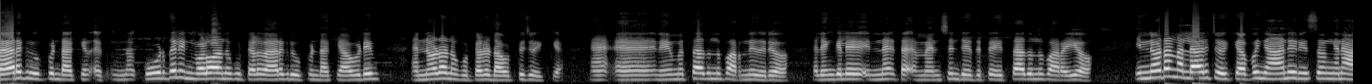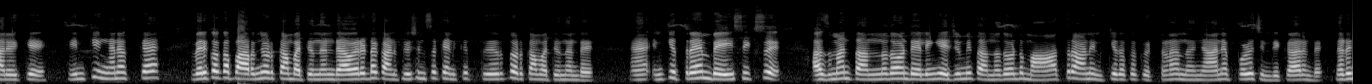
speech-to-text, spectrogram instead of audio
വേറെ ഗ്രൂപ്പ് ഉണ്ടാക്കി കൂടുതൽ ഇൻവോൾവ് ആവുന്ന കുട്ടികൾ വേറെ ഗ്രൂപ്പ് ഉണ്ടാക്കി അവിടെയും എന്നോടാണ് കുട്ടികൾ ഡൗട്ട് ചോദിക്കുക. നിയമത്തെ അതൊന്ന് പറഞ്ഞു തരുമോ അല്ലെങ്കിൽ എന്നെ മെൻഷൻ ചെയ്തിട്ട് ഇത്ത അതൊന്ന് പറയോ? എന്നോടാണ് എല്ലാവരും ചോദിക്കുക. അപ്പോൾ ഞാനൊരു ദിവസം ഇങ്ങനെ ആലോചിക്കേ എനിക്ക് ഇങ്ങനെയൊക്കെ ഇവർക്കൊക്കെ പറഞ്ഞു കൊടുക്കാൻ പറ്റുന്നുണ്ട്. അവരുടെ കൺഫ്യൂഷൻസ് ഒക്കെ എനിക്ക് തീർത്തു കൊടുക്കാൻ പറ്റുന്നുണ്ട്. എനിക്ക് ഇത്രയും ബേസിക്സ് അസ്മാൻ തന്നതുകൊണ്ട് അല്ലെങ്കിൽ എജുമി തന്നതുകൊണ്ട് മാത്രമാണ് എനിക്ക് ഇതൊക്കെ കിട്ടണമെന്ന് ഞാൻ എപ്പോഴും ചിന്തിക്കാറുണ്ട്. എന്നിട്ട്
